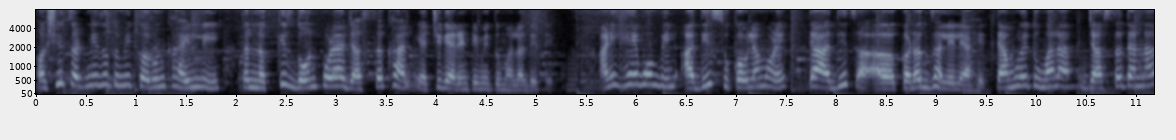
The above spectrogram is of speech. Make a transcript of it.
अशी चटणी जर तुम्ही करून खाल्ली तर नक्कीच दोन पोळ्या जास्त खाल याची गॅरंटी मी तुम्हाला देते. आणि हे बोंबील आधीच सुकवल्यामुळे ते आधीच कडक झालेले आहेत. त्यामुळे तुम्हाला जास्त त्यांना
